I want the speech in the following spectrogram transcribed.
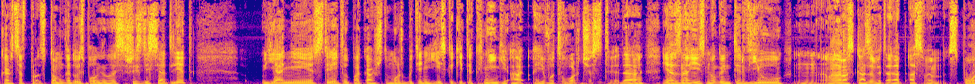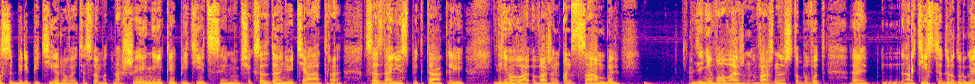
кажется, в, в том году исполнилось 60 лет. Я не встретил пока что, может быть, они есть какие-то книги о, о его творчестве, да. Я знаю, есть много интервью, он рассказывает о, о своем способе репетировать, о своем отношении к репетициям, вообще к созданию театра, к созданию спектаклей. Для него важен ансамбль, для него важно, важно чтобы вот э, артисты друг друга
